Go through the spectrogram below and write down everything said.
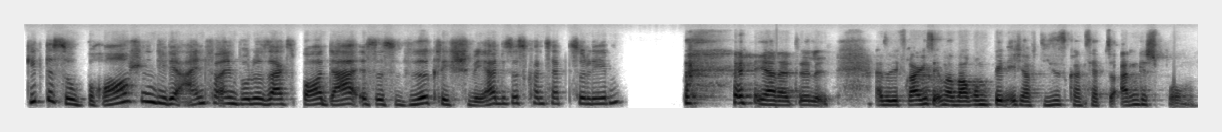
Gibt es so Branchen, die dir einfallen, wo du sagst, boah, da ist es wirklich schwer, dieses Konzept zu leben? ja, natürlich. Also die Frage ist ja immer, warum bin ich auf dieses Konzept so angesprungen?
